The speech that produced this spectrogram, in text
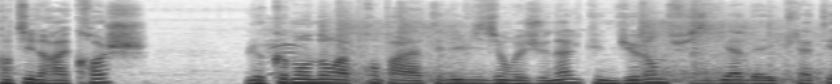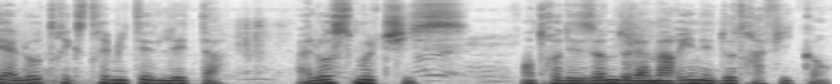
Quand il raccroche, le commandant apprend par la télévision régionale qu'une violente fusillade a éclaté à l'autre extrémité de l'État, à Los Mochis, entre des hommes de la marine et deux trafiquants.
